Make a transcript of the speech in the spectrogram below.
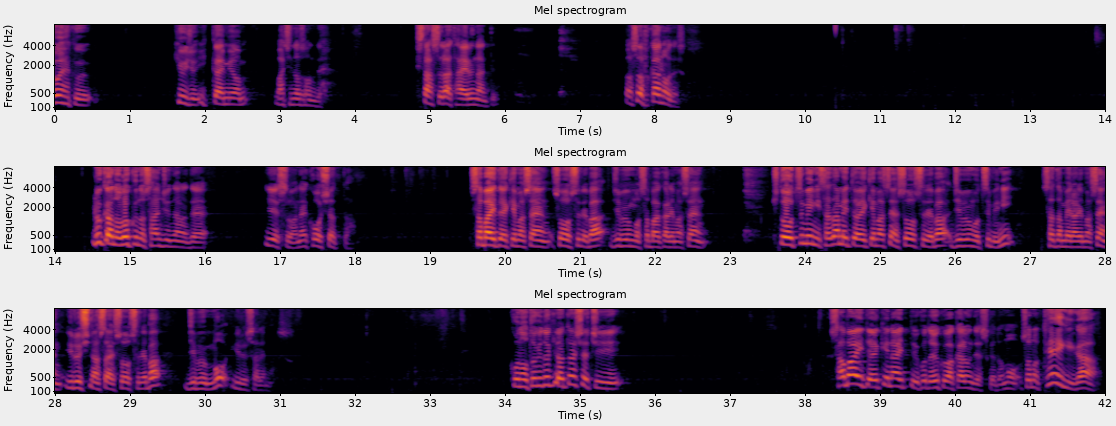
491回目を待ち望んでひたすら耐えるなんてそれは不可能です。ルカの6の37でイエスはねこうおっしゃった「裁いてはいけません。そうすれば自分も裁かれません。人を罪に定めてはいけません。そうすれば自分も罪に定められません。許しなさい。そうすれば自分も許されます。この時々私たち裁いてはいけないっていうことはよくわかるんですけどもその定義が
